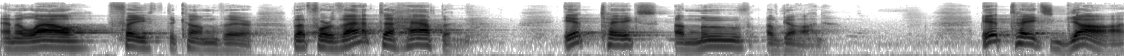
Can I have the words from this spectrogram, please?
and allow faith to come there. But for that to happen, it takes a move of God. It takes God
